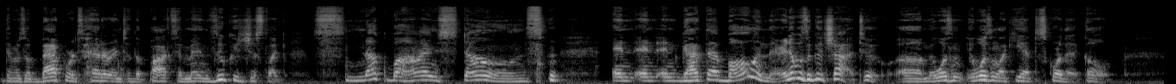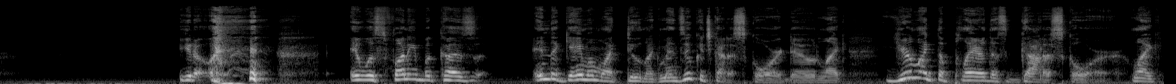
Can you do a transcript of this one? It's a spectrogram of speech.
there was a backwards header into the box and Mandzukic just like snuck behind Stones and, and, and got that ball in there. And it was a good shot too. Um, it wasn't it wasn't like he had to score that goal. You know, it was funny because in the game I'm like, dude, like Mandzukic got to score, dude. Like you're like the player that's got to score. Like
